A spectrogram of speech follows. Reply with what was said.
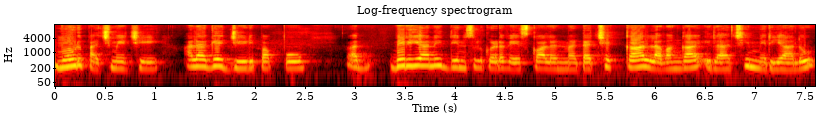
మూడు పచ్చిమిర్చి అలాగే జీడిపప్పు బిర్యానీ దినుసులు కూడా వేసుకోవాలన్నమాట. చెక్క లవంగ ఇలాచి మిరియాలు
